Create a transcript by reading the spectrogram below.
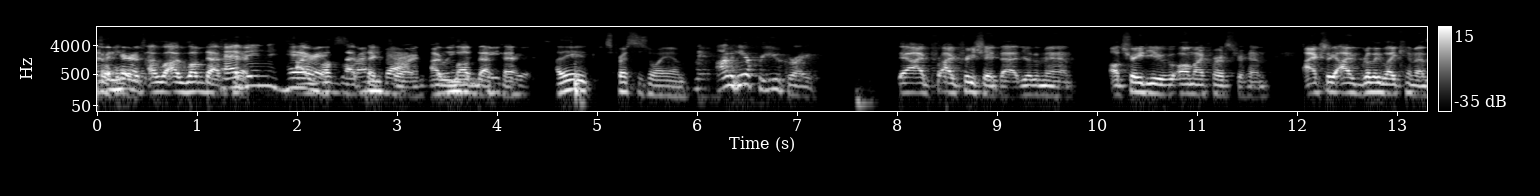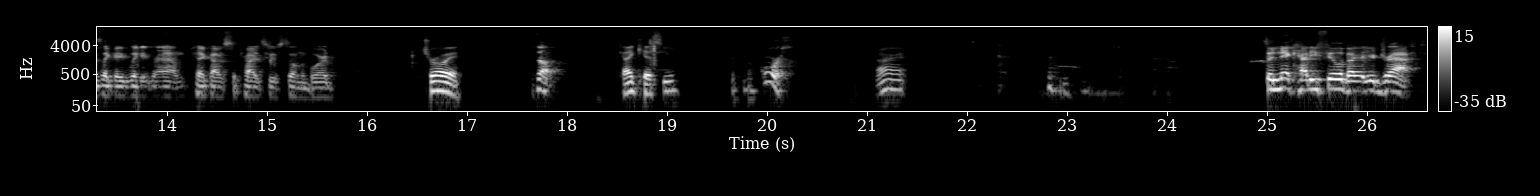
Kevin. Harris, I, I love that pick. Kevin Harris, love that running pick, back. Troy. I love England that pick. Patriots. I think it expresses who I am. I'm here for you, Greg. Yeah, I, I appreciate that. You're the man. I'll trade you all my first for him. Actually, I really like him as like a late round pick. I was surprised he was still on the board. Troy, What's up? can I kiss you? Of course. All right. So Nick, how do you feel about your draft?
